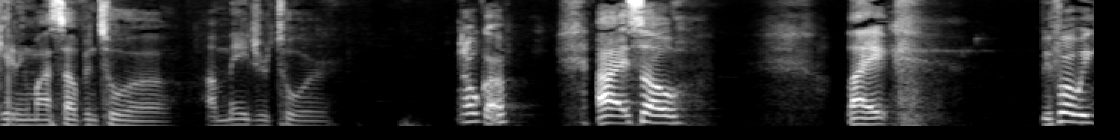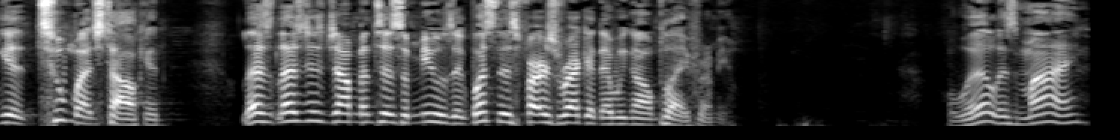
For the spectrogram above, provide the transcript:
getting myself into a, a major tour. Okay. All right, so like before we get too much talking, let's let's just jump into some music. What's this first record that we're gonna play from you? Well, it's mine.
